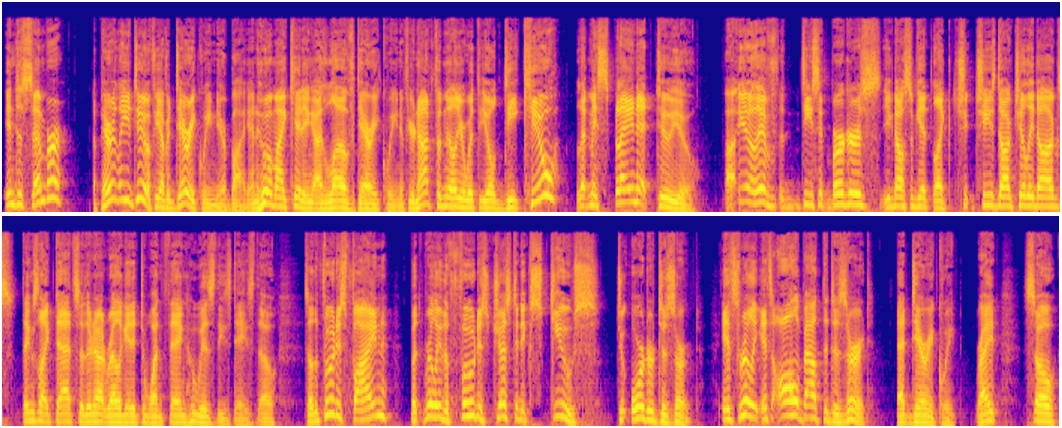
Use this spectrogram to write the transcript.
in December? Apparently, you do if you have a Dairy Queen nearby. And who am I kidding? I love Dairy Queen. If you're not familiar with the old DQ, let me explain it to you. Uh, you know, they have decent burgers. You can also get like ch- cheese dog, chili dogs, things like that. So they're not relegated to one thing. Who is these days, though? So the food is fine, but really the food is just an excuse to order dessert. It's really, it's all about the dessert at Dairy Queen, right? So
